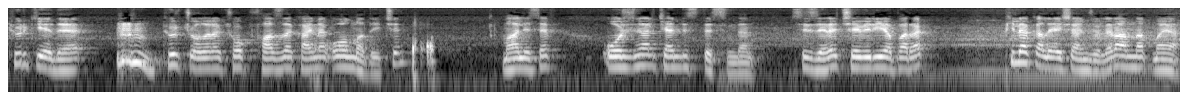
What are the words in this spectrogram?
Türkiye'de Türkçe olarak çok fazla kaynak olmadığı için maalesef orijinal kendi sitesinden sizlere çeviri yaparak plakalı eşanjörleri anlatmaya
